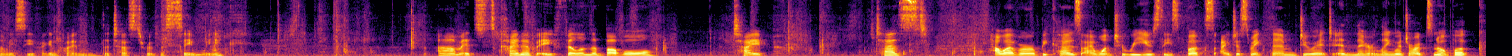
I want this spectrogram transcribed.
let me see if I can find the test for the same week. Um, it's kind of a fill in the bubble type test. However, because I want to reuse these books, I just make them do it in their language arts notebook.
